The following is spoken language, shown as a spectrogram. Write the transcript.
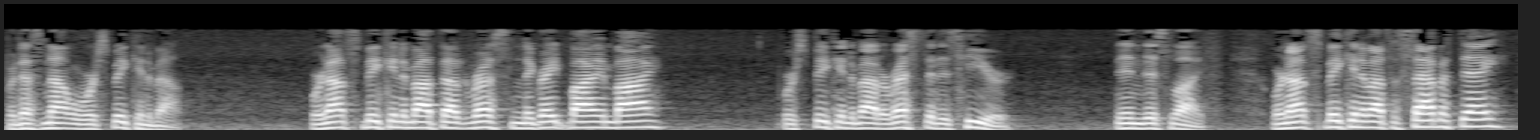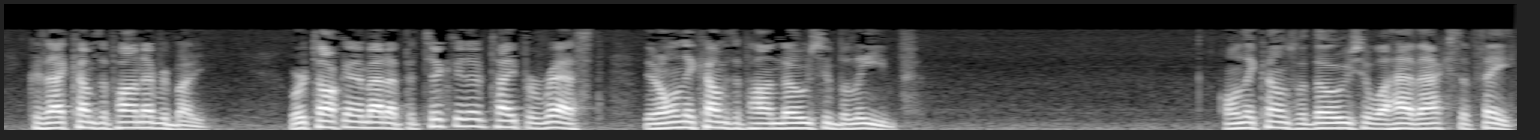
But that's not what we're speaking about. We're not speaking about that rest in the great by and by. We're speaking about a rest that is here in this life. We're not speaking about the Sabbath day because that comes upon everybody. We're talking about a particular type of rest that only comes upon those who believe only comes with those who will have acts of faith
